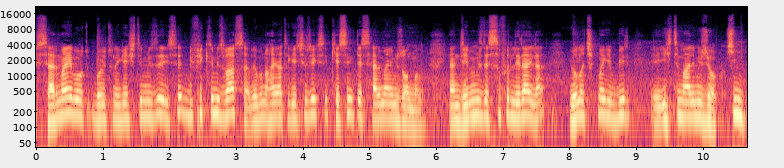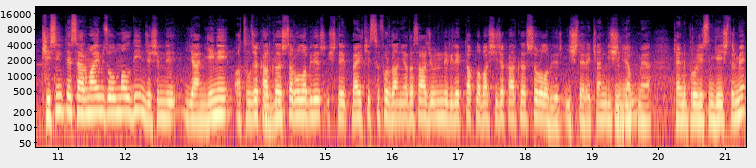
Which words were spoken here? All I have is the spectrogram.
sermaye boyut- boyutuna geçtiğimizde ise bir fikrimiz varsa ve bunu hayata geçireceksek kesinlikle sermayemiz olmalı. Yani cebimizde sıfır lirayla yola çıkma gibi bir e, ihtimalimiz yok. Şimdi kesinlikle sermayemiz olmalı deyince şimdi yani yeni atılacak arkadaşlar olabilir. İşte belki sıfırdan ya da sadece önünde bir laptopla başlayacak arkadaşlar olabilir işlere, kendi işini yapmaya, kendi projesini geliştirmeye.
